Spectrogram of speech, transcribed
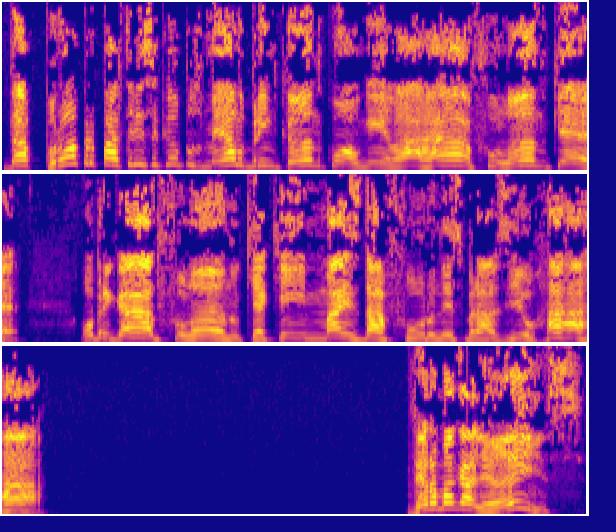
da própria Patrícia Campos Melo brincando com alguém lá. Ah, fulano que é Obrigado, fulano, que é quem mais dá furo nesse Brasil. Ha, ha, ha. Vera Magalhães,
